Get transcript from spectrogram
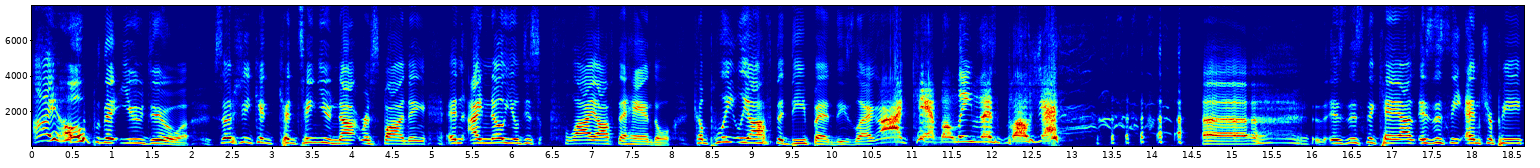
I hope that you do, so she can continue not responding, and I know you'll just fly off the handle, completely off the deep end. He's like, I can't believe this bullshit! Uh, is this the chaos? Is this the entropy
